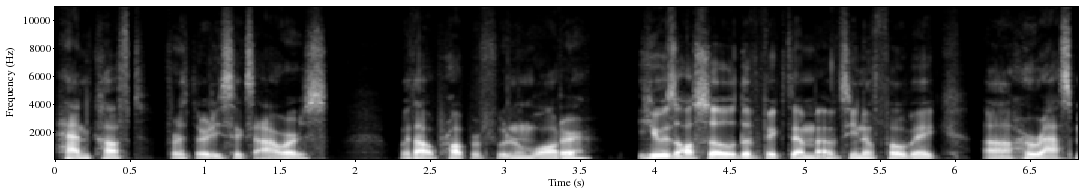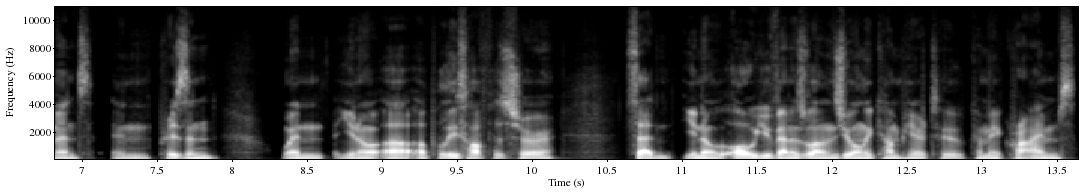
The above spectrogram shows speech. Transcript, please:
handcuffed for 36 hours without proper food and water. He was also the victim of xenophobic uh, harassment in prison when, you know, a, a police officer said, you know, oh, you Venezuelans, you only come here to commit crimes.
